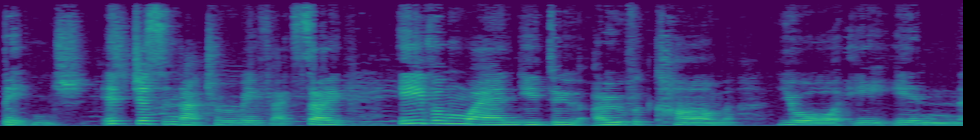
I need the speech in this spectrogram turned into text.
binge. It's just a natural reflex. So even when you do overcome your eating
